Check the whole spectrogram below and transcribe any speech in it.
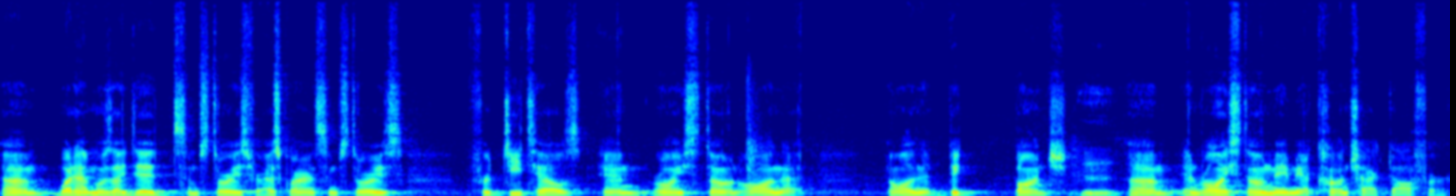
Um, what happened was I did some stories for Esquire and some stories for Details and Rolling Stone, all in that, all in that big bunch. Mm. Um, and Rolling Stone made me a contract offer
